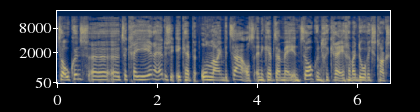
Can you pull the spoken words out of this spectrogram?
tokens te creëren. Hè. Dus ik heb online betaald en ik heb daarmee een token gekregen, waardoor ik straks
